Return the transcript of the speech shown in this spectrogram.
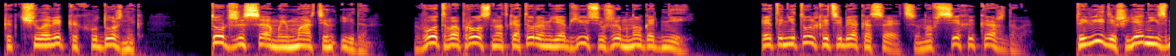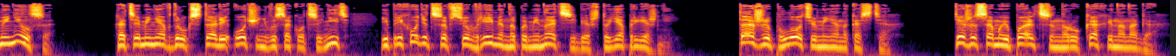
Как человек, как художник, тот же самый Мартин Иден. Вот вопрос, над которым я бьюсь уже много дней. Это не только тебя касается, но всех и каждого. Ты видишь, я не изменился, хотя меня вдруг стали очень высоко ценить, и приходится все время напоминать себе, что я прежний. Та же плоть у меня на костях, те же самые пальцы на руках и на ногах.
